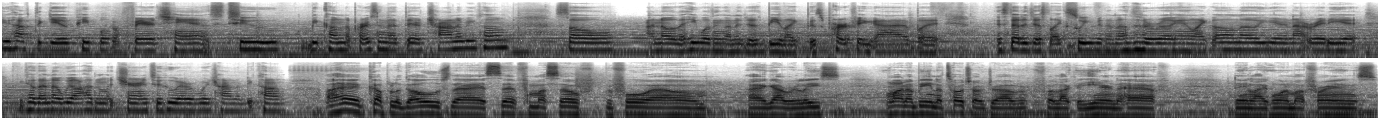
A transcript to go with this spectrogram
you have to give people a fair chance to become the person that they're trying to become. So I know that he wasn't gonna just be like this perfect guy, but instead of just like sweeping it under the rug and like, oh no, you're not ready yet, because I know we all have to mature into whoever we're trying to become. I had a couple of goals that I had set for myself before um, I got released. I wound up being a tow truck driver for like a year and a half. Then like one of my friends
